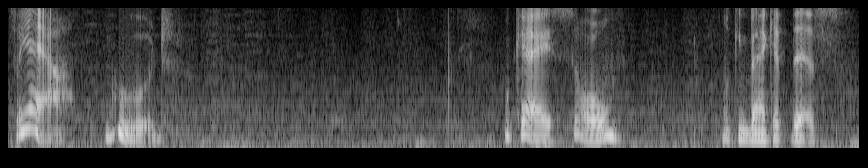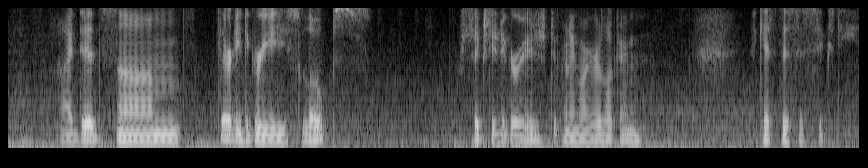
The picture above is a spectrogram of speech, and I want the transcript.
So yeah, good. Okay, so looking back at this, I did some 30 degree slopes, 60 degrees, depending where you're looking. I guess this is 60.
